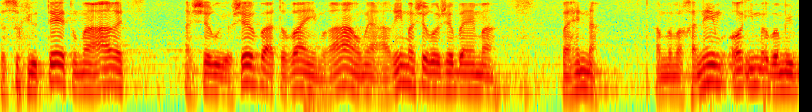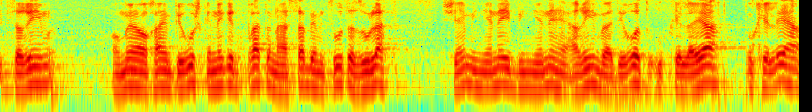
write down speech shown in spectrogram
פסוק י"ט, ומה הארץ אשר הוא יושב בה, הטובה עם רעה, ומה הערים אשר הוא יושב בהמה, בהנה. במחנים או אם במבצרים, אומר האור חיים פירוש כנגד פרט הנעשה באמצעות הזולת, שהם ענייני בנייני הערים והדירות וכליה, וכליה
